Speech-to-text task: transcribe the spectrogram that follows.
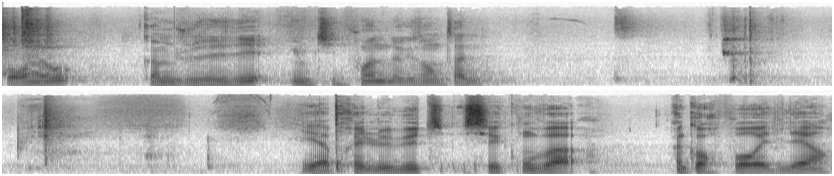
pour nous, comme je vous ai dit, une petite pointe de xanthane. Et après, le but, c'est qu'on va incorporer de l'air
